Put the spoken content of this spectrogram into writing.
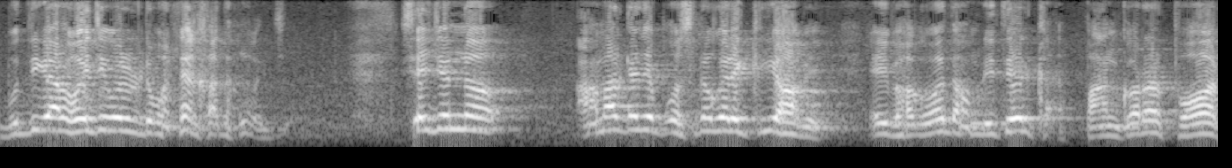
বুদ্ধি খারাপ হয়েছে বলে উল্টো পাল্টা কথা বলছে। সেই জন্য আমার কাছে প্রশ্ন করে কি হবে? এই ভগবত অমৃতের পান করার পর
